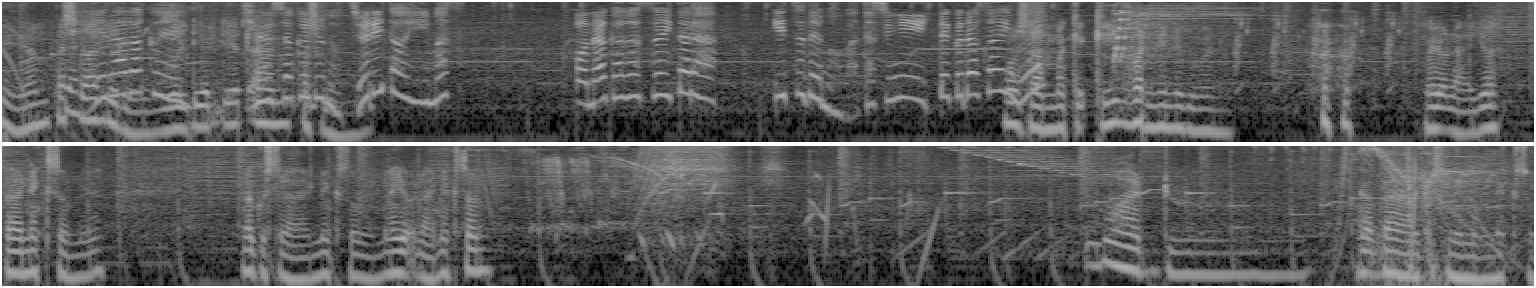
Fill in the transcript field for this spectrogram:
Wih, ampas kali. Wih, lihat-lihat ampas. Mau sama kayak Kiwan ini gue. Ayolah, ayo. Uh, next zone ya. Baguslah, next zone. Ayolah, next zone. Waduh. Gak bagus minum Nexum.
